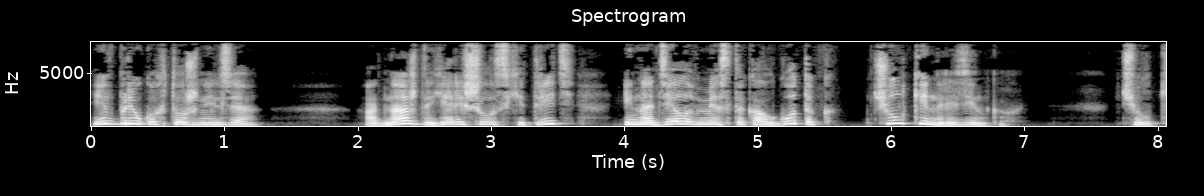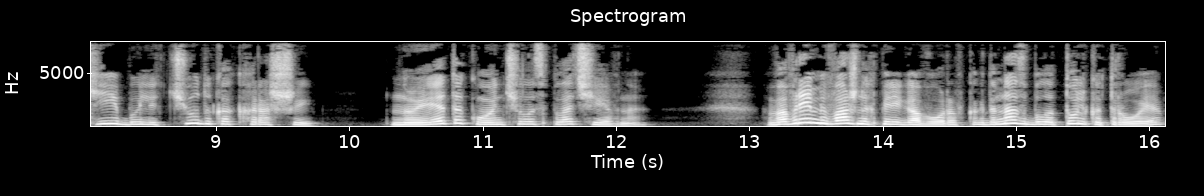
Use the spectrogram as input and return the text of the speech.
и в брюках тоже нельзя. Однажды я решила схитрить и надела вместо колготок чулки на резинках. Чулки были чудо как хороши, но это кончилось плачевно. Во время важных переговоров, когда нас было только трое,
